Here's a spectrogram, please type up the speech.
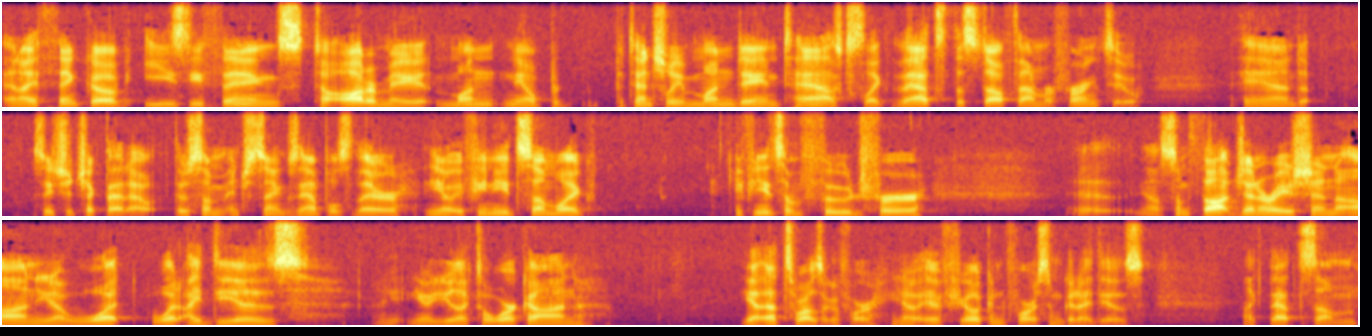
and I think of easy things to automate, mon, you know, potentially mundane tasks, like that's the stuff that I'm referring to. And so you should check that out. There's some interesting examples there. You know, if you need some like, if you need some food for, uh, you know, some thought generation on you know what what ideas, you know, you like to work on. Yeah, that's what I was looking for. You know, if you're looking for some good ideas, like that's some, um,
